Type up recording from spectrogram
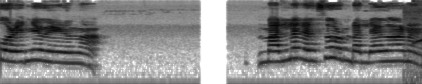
പൊഴിഞ്ഞു വീഴുന്ന. നല്ല രസമുണ്ടല്ലേ കാണാൻ?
